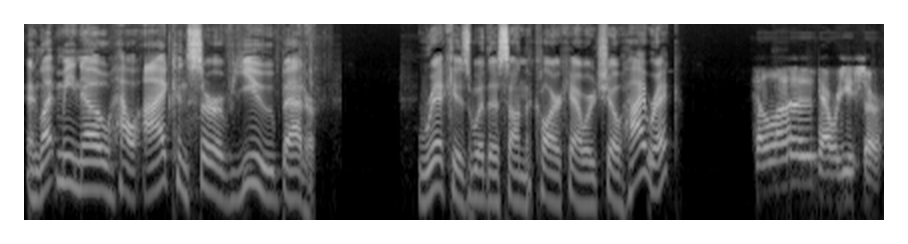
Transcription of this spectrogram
and let me know how I can serve you better. Rick is with us on the Clark Howard Show. Hi, Rick. Hello. How are you, sir?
